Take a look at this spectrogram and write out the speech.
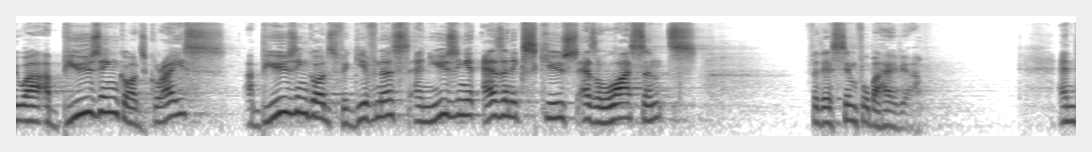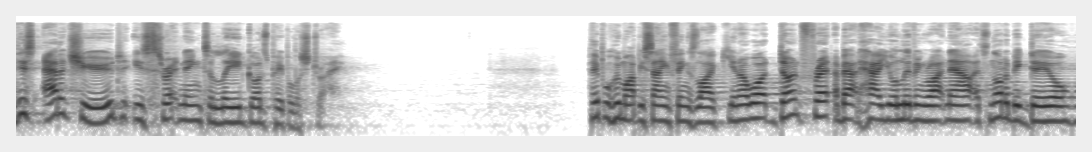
who are abusing God's grace, abusing God's forgiveness, and using it as an excuse, as a license for their sinful behavior. And this attitude is threatening to lead God's people astray. People who might be saying things like, you know what, don't fret about how you're living right now, it's not a big deal,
